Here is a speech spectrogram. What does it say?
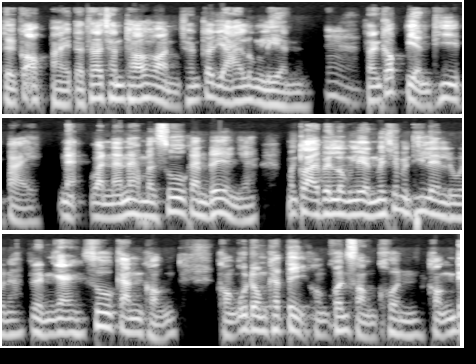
เธอก็ออกไป แต่ถ้าฉันท้อก่อน ฉันก็ย้ายโรงเรียนอืมฉันก็เปลี่ยนที่ไป เนี่ย วันนั้นนะมันสู้กันด้วยอย่างเงี้ย มันกลายเป็นโรงเรียนไม่ใช่เป็นที่เรียนรู้นะเป็นไงสู้กันของของอุดมคติของคนสองคนของเ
